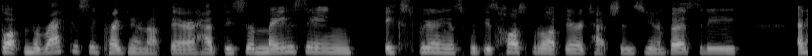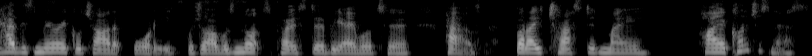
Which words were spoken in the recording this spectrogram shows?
got miraculously pregnant up there, had this amazing experience with this hospital up there attached to this university, and had this miracle child at 40, which I was not supposed to be able to have. But I trusted my higher consciousness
